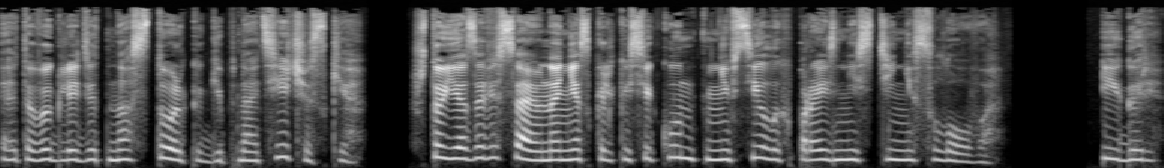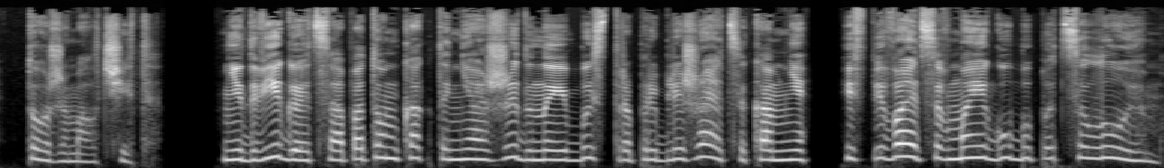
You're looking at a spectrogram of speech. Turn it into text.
Это выглядит настолько гипнотически, что я зависаю на несколько секунд, не в силах произнести ни слова. Игорь тоже молчит. Не двигается, а потом как-то неожиданно и быстро приближается ко мне и впивается в мои губы поцелуем,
